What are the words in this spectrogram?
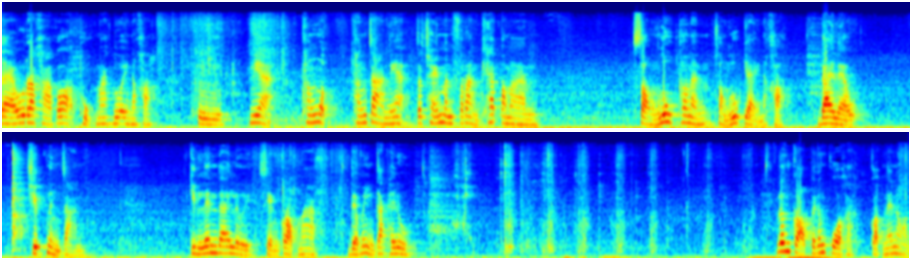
แล้วราคาก็ถูกมากด้วยนะคะ คือ เนี่ยทั้งหมดทั้งจานเนี่ยจะใช้มันฝรั่งแค่ประมาณ 2 ลูกเท่านั้น 2 ลูกใหญ่นะคะ ได้แล้วชิป1จาน กินเล่นได้เลยเสียงกรอบมาก เดี๋ยวแม่หญิงกัดให้ดู เรื่องกรอบไปต้องกลัวค่ะ กรอบแน่นอน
